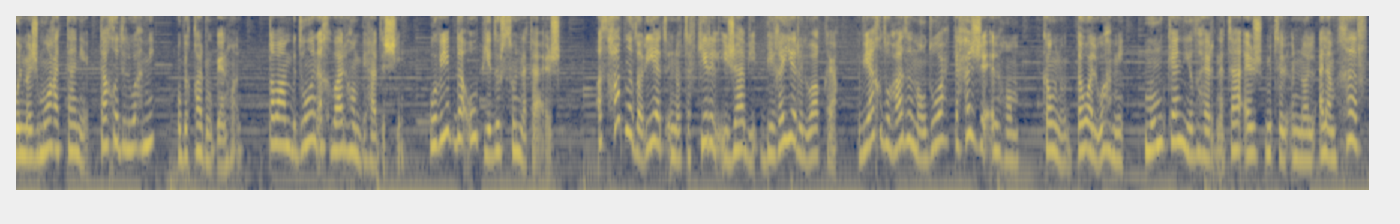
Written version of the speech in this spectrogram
والمجموعة الثانية بتاخذ الوهمي وبيقارنوا بينهم. طبعا بدون إخبارهم بهذا الشيء وبيبدأوا بيدرسوا النتائج. أصحاب نظرية إنه التفكير الإيجابي بيغير الواقع بياخذوا هذا الموضوع كحجة إلهم. كونه الدواء الوهمي ممكن يظهر نتائج مثل إنه الألم خف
